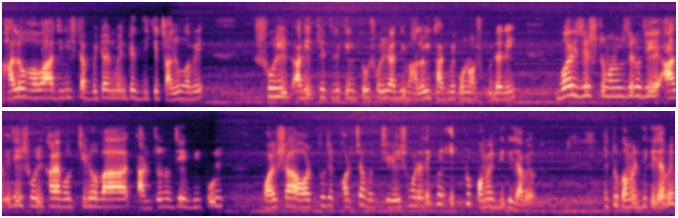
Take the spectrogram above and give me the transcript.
ভালো হওয়া, জিনিসটা বেটারমেন্টের দিকে চালু হবে। শরীর আদির ক্ষেত্রে কিন্তু শরীর আদি ভালোই থাকবে, কোনো অসুবিধা নেই। বয়স জ্যেষ্ঠ মানুষদেরও যে আগে যে শরীর খারাপ হচ্ছিল বা তার জন্য যে বিপুল পয়সা, অর্থ যে খরচা হচ্ছিল, এই সময়টা দেখবেন একটু কমের দিকে যাবে। একটু কমের দিকে যাবে,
